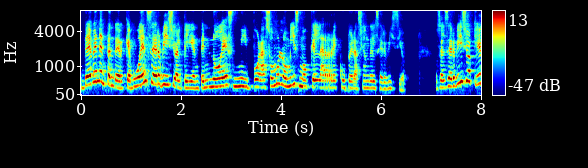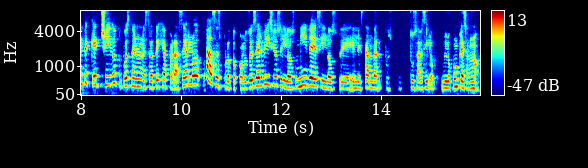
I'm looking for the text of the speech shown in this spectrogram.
Deben entender que buen servicio al cliente no es ni por asomo lo mismo que la recuperación del servicio. O sea, el servicio al cliente, qué chido, tú puedes tener una estrategia para hacerlo, haces protocolos de servicios y los mides y los, eh, el estándar, pues tú sabes si lo, lo cumples o no.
